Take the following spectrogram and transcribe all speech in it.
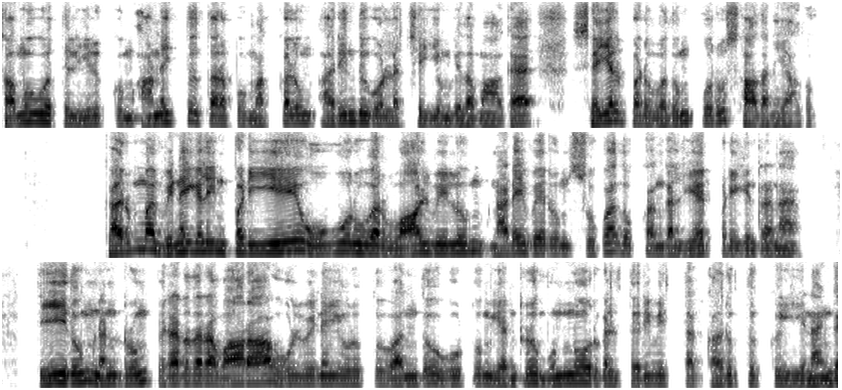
சமூகத்தில் இருக்கும் அனைத்து தரப்பு மக்களும் அறிந்து கொள்ள செய்யும் விதமாக செயல்படுவதும் ஒரு சாதனையாகும். கர்ம வினைகளின்படியே ஒவ்வொருவர் வாழ்விலும் நடைபெறும் சுக துக்கங்கள் ஏற்படுகின்றன. தீதும் நன்றும் பிறர்தர வாரா ஊழ்வினையுறுத்து வந்து ஊட்டும் என்று முன்னோர்கள் தெரிவித்த கருத்துக்கு இணங்க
